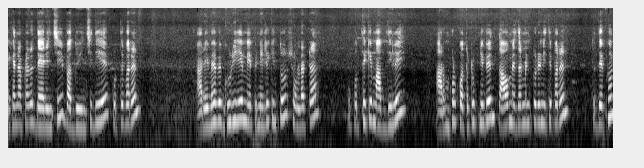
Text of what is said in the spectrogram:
এখানে আপনারা দেড় ইঞ্চি বা দুই ইঞ্চি দিয়ে করতে পারেন। আর এভাবে ঘুরিয়ে মেপে নিলে কিন্তু শোল্ডারটা উপর থেকে মাপ দিলেই আর্মহোল কতটুক নেবেন তাও মেজারমেন্ট করে নিতে পারেন। তো দেখুন,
